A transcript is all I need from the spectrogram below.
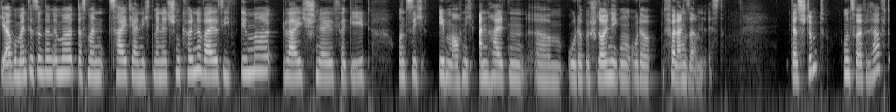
Die Argumente sind dann immer, dass man Zeit ja nicht managen könne, weil sie immer gleich schnell vergeht und sich eben auch nicht anhalten ähm, oder beschleunigen oder verlangsamen lässt. Das stimmt, unzweifelhaft,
